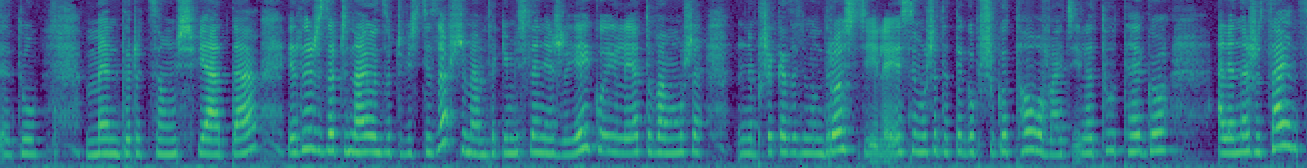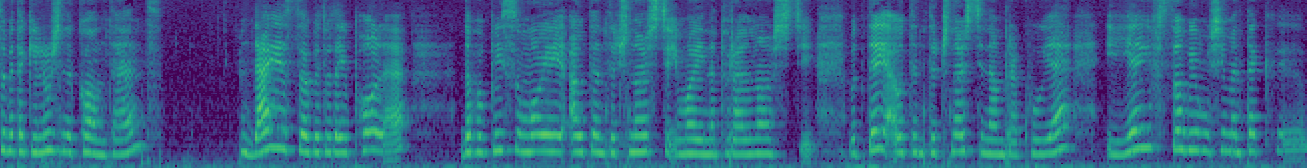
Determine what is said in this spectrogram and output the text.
e, tu mędrcą świata. Ja też zaczynając oczywiście zawsze mam takie myślenie, że jejku, ile ja tu Wam muszę mm, przekazać mądrości, ile ja się muszę do tego przygotować, ile tu tego, ale narzucając sobie taki luźny content, daję sobie tutaj pole do popisu mojej autentyczności i mojej naturalności, bo tej autentyczności nam brakuje i jej w sobie musimy tak e,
